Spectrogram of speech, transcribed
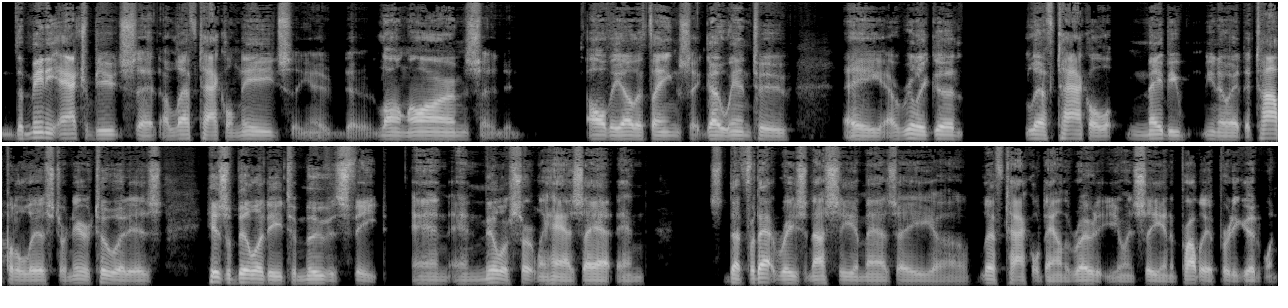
the many attributes that a left tackle needs, you know, long arms, all the other things that go into a, a really good left tackle, maybe, you know, at the top of the list or near to it is his ability to move his feet. And, and Miller certainly has that. And that for that reason, I see him as a uh, left tackle down the road at UNC and probably a pretty good one.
